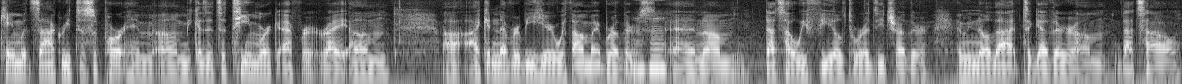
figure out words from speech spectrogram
came with Zachary to support him um, because it's a teamwork effort, right? Um, uh, I could never be here without my brothers, and um, that's how we feel towards each other, and we know that together, um, that's how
